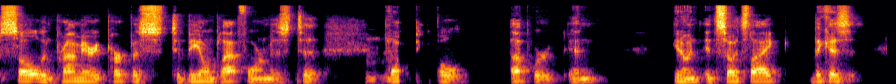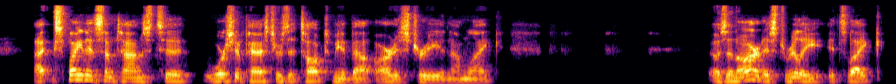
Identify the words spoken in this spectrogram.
sole and primary purpose to be on platform is to Mhm. point people upward and you know and, and so it's like because i explain it sometimes to worship pastors that talk to me about artistry and i'm like as an artist really it's like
